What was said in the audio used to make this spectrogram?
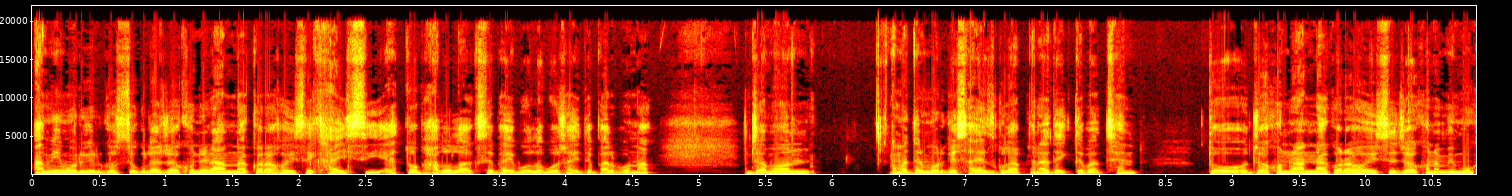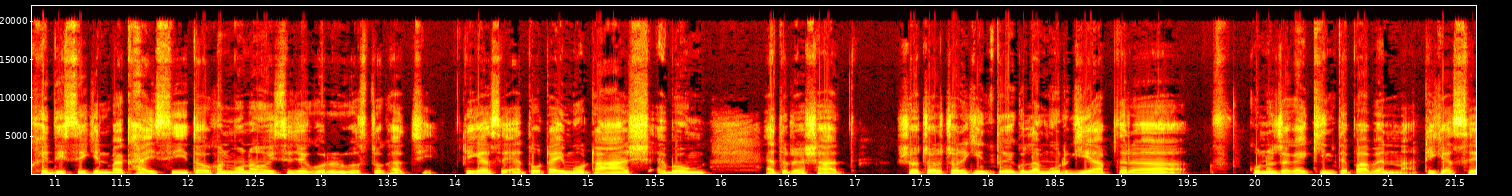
আমি মুরগির গোস্তগুলো যখনই রান্না করা হয়েছে খাইছি, এত ভালো লাগছে ভাই বলে বোঝাইতে পারব না। যেমন আমাদের মুরগির সাইজগুলো আপনারা দেখতে পাচ্ছেন। তো যখন রান্না করা হয়েছে, যখন আমি মুখে দিছি কিংবা খাইছি, তখন মনে হয়েছে যে গরুর গোস্ত খাচ্ছি। ঠিক আছে? এতটাই মোটা আঁশ এবং এতটা স্বাদ। সচরাচর কিন্তু এগুলা মুরগি আপনারা কোনো জায়গায় কিনতে পাবেন না, ঠিক আছে?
